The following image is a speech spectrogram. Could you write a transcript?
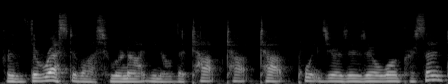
for the rest of us who are not you know the top top top 0.0001%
